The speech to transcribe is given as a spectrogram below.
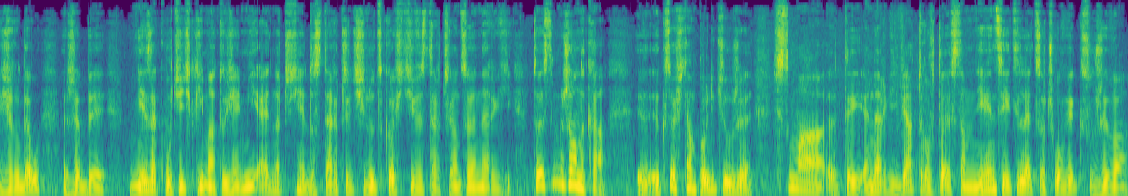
źródeł, żeby nie zakłócić klimatu Ziemi, a jednocześnie dostarczyć ludzkości wystarczająco energii. To jest mrzonka. Ktoś tam policzył, że suma tej energii wiatrów to jest tam mniej więcej tyle, co człowiek zużywa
